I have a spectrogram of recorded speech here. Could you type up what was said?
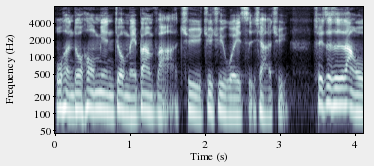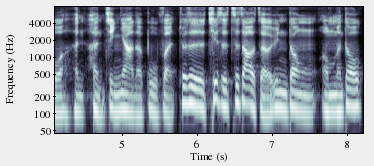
我很多后面就没办法去继续维持下去，所以这是让我很很惊讶的部分。就是其实制造者运动，我们都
